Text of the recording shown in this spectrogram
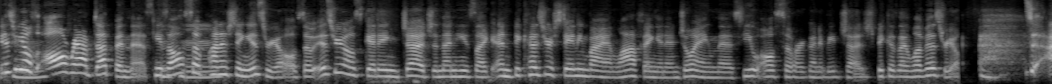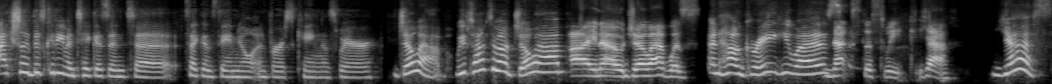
Israel's Mhm. all wrapped up in this. He's also Mhm. punishing Israel. So Israel's getting judged. And then he's like, and because you're standing by and laughing and enjoying this, you also are going to be judged because I love Israel. So actually, this could even take us into Second Samuel and First Kings, where Joab, we've talked about Joab I know. Joab was and how great he was. nuts this week. Yeah. Yes,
